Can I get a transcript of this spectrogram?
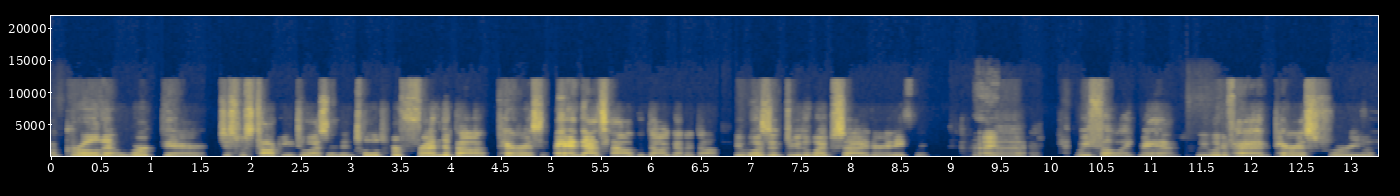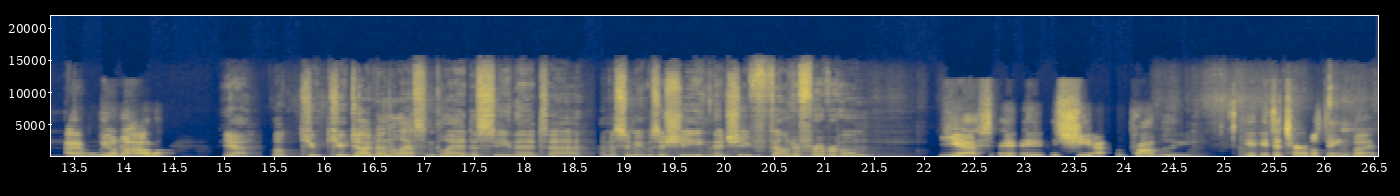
a girl that worked there just was talking to us and then told her friend about Paris. And that's how the dog got adopted. It wasn't through the website or anything. Right. Uh, we felt like, man, we would have had Paris for even, I don't, we don't know how long. yeah. Well, cute, cute dog nonetheless, and glad to see that. Uh, I'm assuming it was a she that she found a forever home. Yes. And, and she uh, probably, it, it's a terrible thing, but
